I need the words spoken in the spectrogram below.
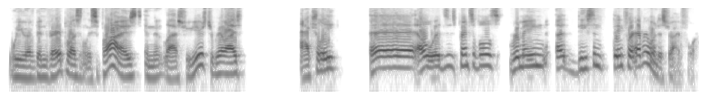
we have been very pleasantly surprised in the last few years to realize, actually, uh, Elle Woods' principles remain a decent thing for everyone to strive for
